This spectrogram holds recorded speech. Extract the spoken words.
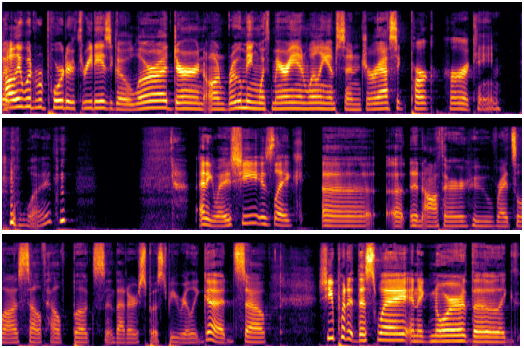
But- Hollywood Reporter three days ago. Laura Dern on rooming with Marianne Williamson. Jurassic Park hurricane. what? anyway, she is like uh, a, an author who writes a lot of self help books that are supposed to be really good. So she put it this way and ignore the like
